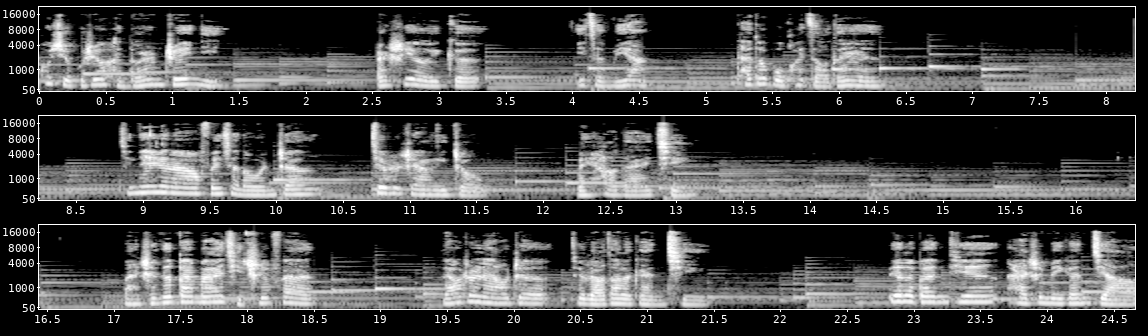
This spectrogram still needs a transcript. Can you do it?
或许不是有很多人追你，而是有一个你怎么样，他都不会走的人。今天月亮要分享的文章。就是这样一种美好的爱情。晚上跟爸妈一起吃饭，聊着聊着就聊到了感情，憋了半天还是没敢讲。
